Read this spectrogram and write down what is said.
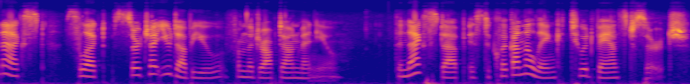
Next, select Search at UW from the drop-down menu. The next step is to click on the link to Advanced Search.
